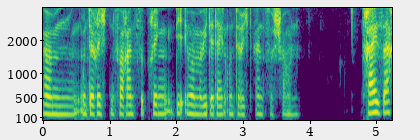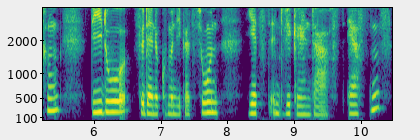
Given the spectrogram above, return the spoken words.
ähm, Unterrichten voranzubringen, dir immer mal wieder deinen Unterricht anzuschauen. Drei Sachen, die du für deine Kommunikation jetzt entwickeln darfst. Erstens,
